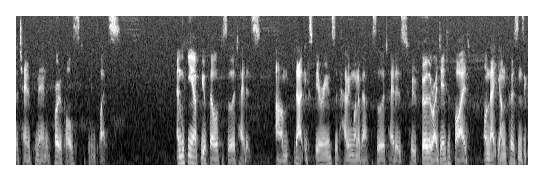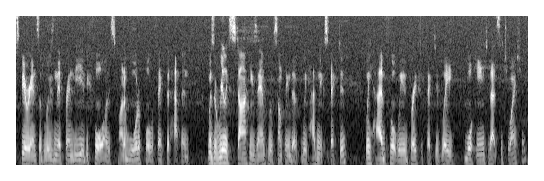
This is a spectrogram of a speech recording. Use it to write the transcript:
a chain of command and protocols to put in place. And looking out for your fellow facilitators, um, that experience of having one of our facilitators who further identified on that young person's experience of losing their friend the year before, this kind of waterfall effect that happened, was a really stark example of something that we hadn't expected. We had thought we had briefed effectively walking into that situation.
